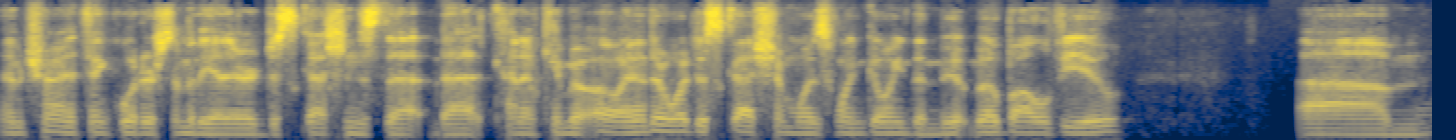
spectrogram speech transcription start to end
I'm trying to think what are some of the other discussions that, that kind of came up. Oh, another one discussion was when going to mobile view, um,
